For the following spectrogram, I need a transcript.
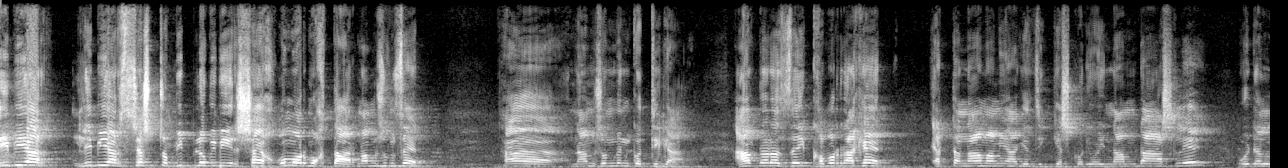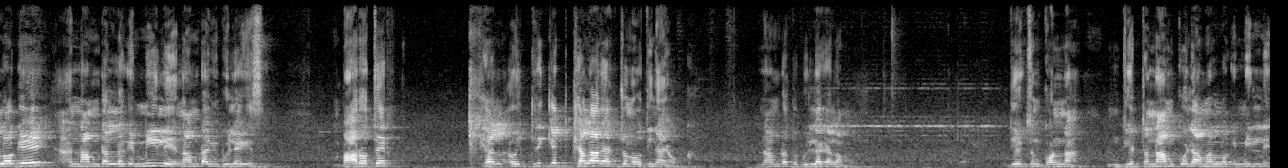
লিবিয়ার লিবিয়ার শ্রেষ্ঠ বিপ্লবী বীর শেখ ওমর মুখতার। নাম শুনছেন? হ্যাঁ নাম শুনবেন কোথিকা আপনারা যেই খবর রাখেন, একটা নাম আমি আগে জিজ্ঞেস করি। ওই নামটা আসলে ওইটার লগে, নামটার লগে মিলে, নামটা আমি ভুলে গেছি। ভারতের খেল ওই ক্রিকেট খেলার একজন অধিনায়ক। নামটা তো ভুলে গেলাম। দু একজন কন্যা দু একটা নাম করলে আমার লগে মিললে।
